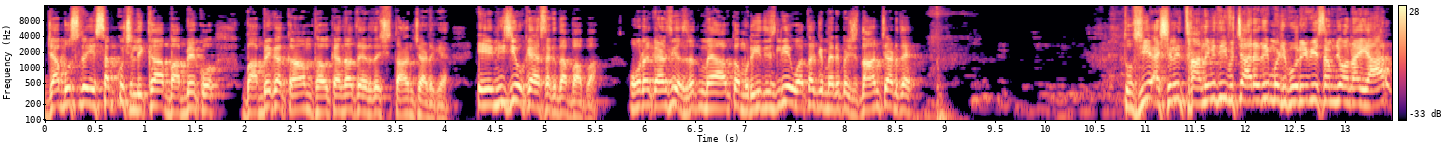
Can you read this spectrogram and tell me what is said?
जब उसने ये सब कुछ लिखा, बाबे को, बाबे का काम था, वो कहता, तेरे शैतान चढ़ गया। ए, नहीं सी वो कह सकता बाबा। उन्होंने कहा, सी, हज़रत, मैं आपका मुरीद इसलिए हुआ था कि मेरे पे शैतान चढ़ जाए। ਤੁਸੀਂ ਅਸ਼ਲੀ ਥਾਨਵੀ ਦੀ ਵਿਚਾਰੇ ਦੀ ਮਜਬੂਰੀ ਵੀ ਸਮਝੋ ਨਾ ਯਾਰ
